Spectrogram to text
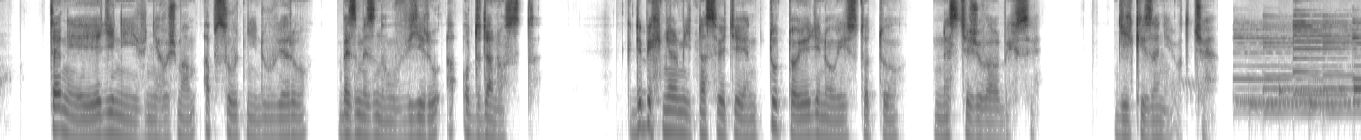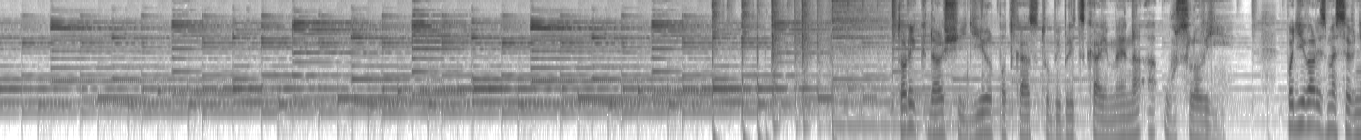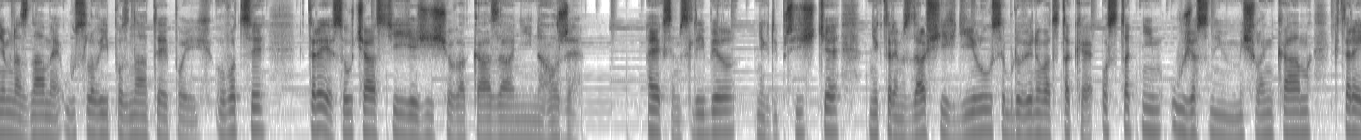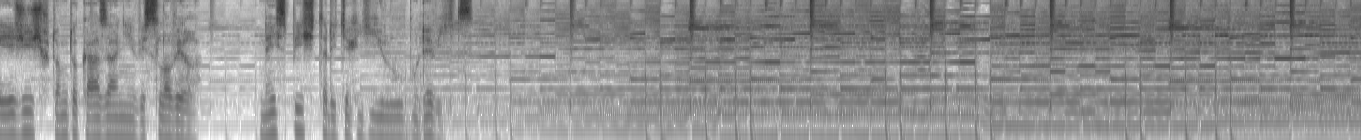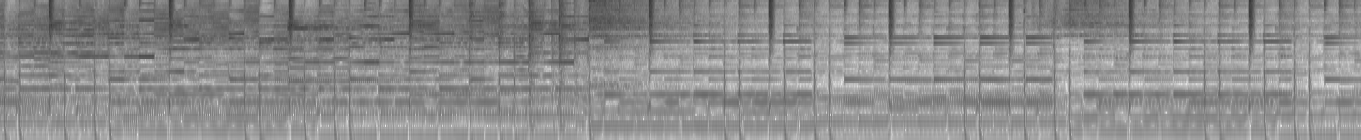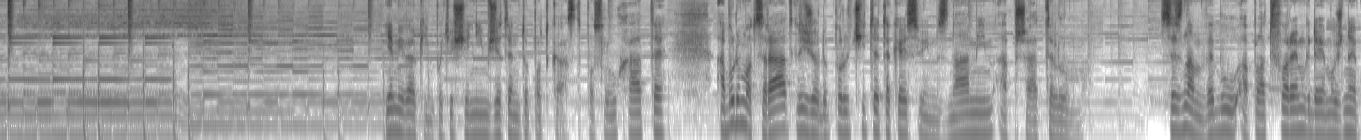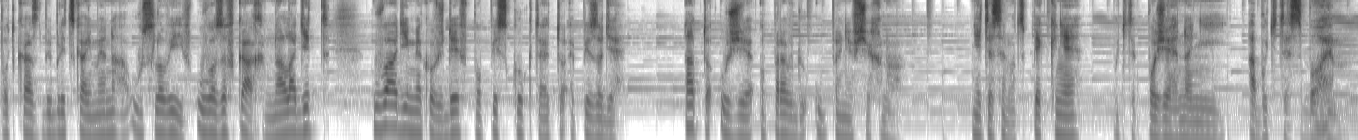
Ten je jediný, v něhož mám absolutní důvěru, bezmeznou víru a oddanost. Kdybych měl mít na světě jen tuto jedinou jistotu, nestěžoval bych si. Díky za ní, Otče. Tolik další díl podcastu Biblická jména a úsloví. Podívali jsme se v něm na známé úsloví, poznáte je po jejich ovoci, které je součástí Ježíšova kázání nahoře. A jak jsem slíbil, někdy příště v některém z dalších dílů se budu věnovat také ostatním úžasným myšlenkám, které Ježíš v tomto kázání vyslovil. Nejspíš tedy těch dílů bude víc. Je mi velkým potěšením, že tento podcast posloucháte a budu moc rád, když ho doporučíte také svým známým a přátelům. Seznam webů a platform, kde je možné podcast Biblická jména a úsloví v úvozovkách naladit, uvádím jako vždy v popisku k této epizodě. A to už je opravdu úplně všechno. Mějte se moc pěkně, buďte požehnaní a buďte s Bohem.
